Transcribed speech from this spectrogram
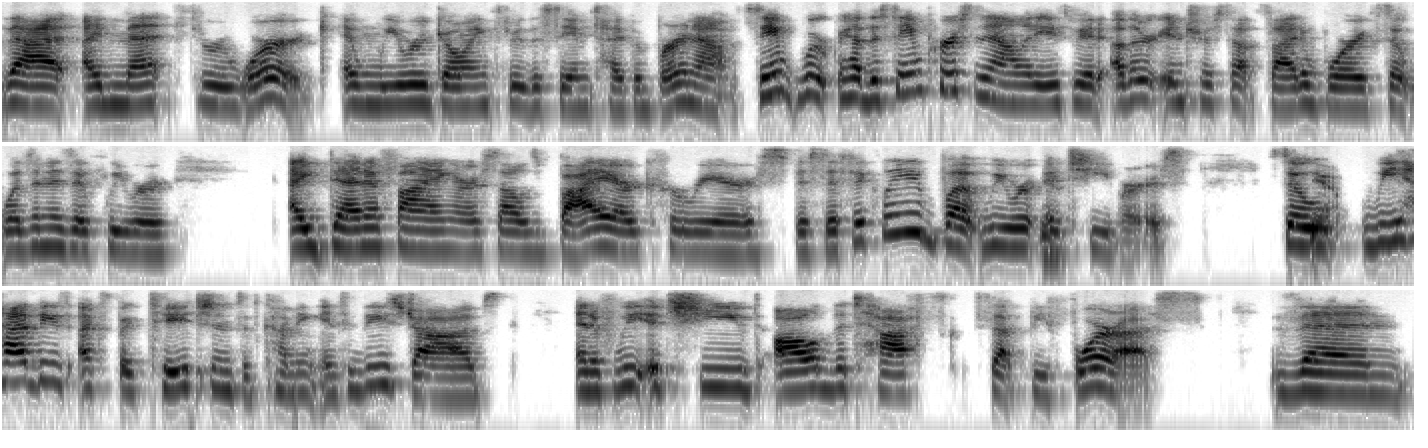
that I met through work and we were going through the same type of burnout. Same we had the same personalities, we had other interests outside of work, so it wasn't as if we were identifying ourselves by our career specifically, but we were yeah. achievers. So yeah. we had these expectations of coming into these jobs and if we achieved all of the tasks set before us, then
